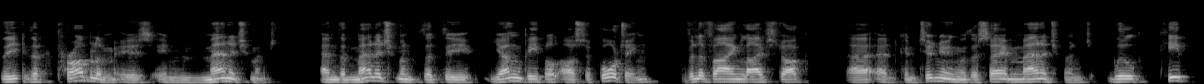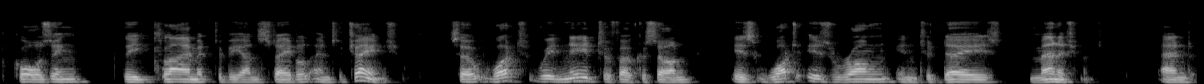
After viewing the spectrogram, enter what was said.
The, the problem is in management, and the management that the young people are supporting, vilifying livestock uh, and continuing with the same management, will keep causing the climate to be unstable and to change. So, what we need to focus on is what is wrong in today's management. And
